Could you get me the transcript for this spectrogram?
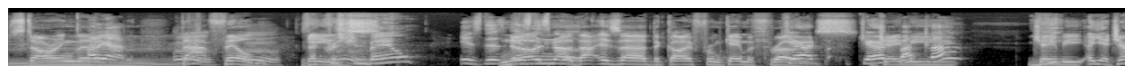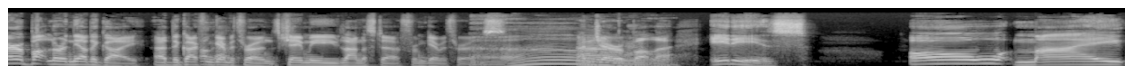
starring the Oh, yeah. Mm. Mm. that film. Is that Christian Bale? Is this No, is this no, book- that is uh, the guy from Game of Thrones. Jared, Jared Jamie, Butler? Jamie, oh yeah, Jared Butler and the other guy, uh, the guy from Game of Thrones, Jamie Lannister from Game of Thrones, and Jared Butler. It is. Oh my!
